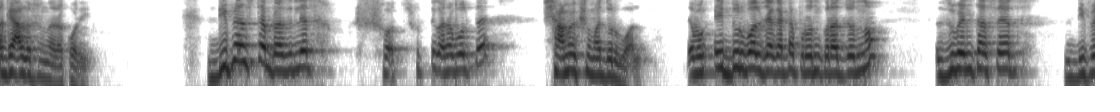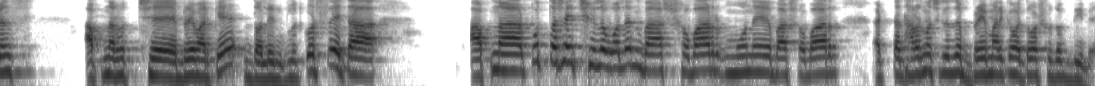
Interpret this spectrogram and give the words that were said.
আগে আলোচনা করি। ডিফেন্সটা ব্রাজিলের সত্যি কথা বলতে সাময়িক সময় দুর্বল। এবং এই দুর্বল জায়গাটা পূরণ করার জন্য জুভেন্টাসের ডিফেন্স আপনার হচ্ছে ব্রেমারকে দলে ইনক্লুড করছে। এটা আপনার প্রত্যাশাই ছিল বলেন বা সবার মনে বা সবার একটা ধারণা ছিল যে ব্রেমারকে হয়তো সুযোগ দিবে।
